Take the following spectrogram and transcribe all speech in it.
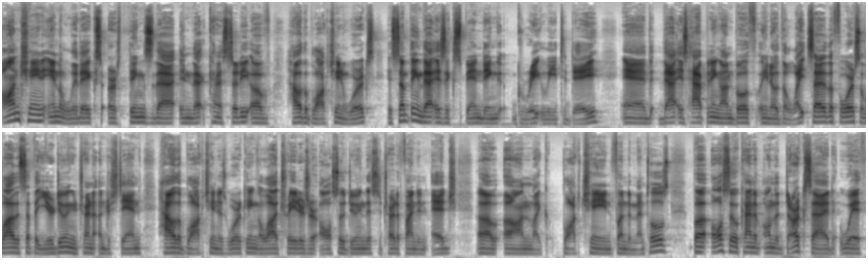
On-chain analytics are things that in that kind of study of how the blockchain works is something that is expanding greatly today. And that is happening on both you know the light side of the force a lot of the stuff that you're doing and trying to understand how the blockchain is working. A lot of traders are also doing this to try to find an edge uh, on like blockchain fundamentals. But also kind of on the dark side with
